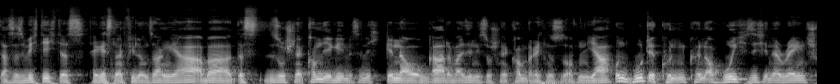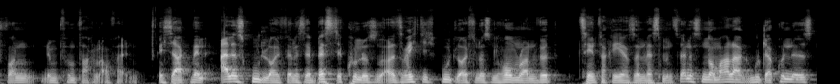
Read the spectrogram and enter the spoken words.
Das ist wichtig, das vergessen dann viele und sagen, ja, aber das, so schnell kommen die Ergebnisse nicht. Genau, gerade weil sie nicht so schnell kommen, berechnest du es auf ein Jahr. Und gute Kunden können auch ruhig sich in der Range von dem Fünffachen aufhalten. Ich sag, wenn alles gut läuft, wenn es der beste Kunde ist und alles richtig gut läuft und es ein Home Run wird, zehnfache ihres Investments. Wenn es ein normaler, guter Kunde ist,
